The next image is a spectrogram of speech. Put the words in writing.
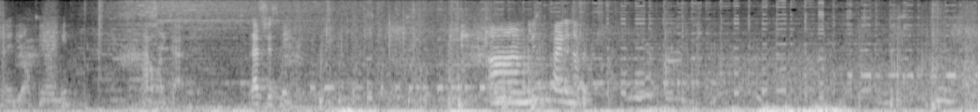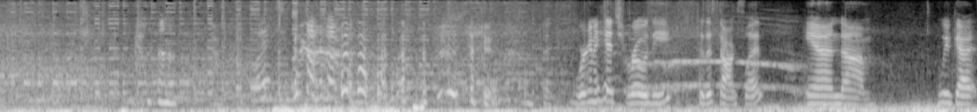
kind of deal. You know what I mean? I don't like that. That's just me. Um, you can find another. Rosie to this dog sled and um, we've got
